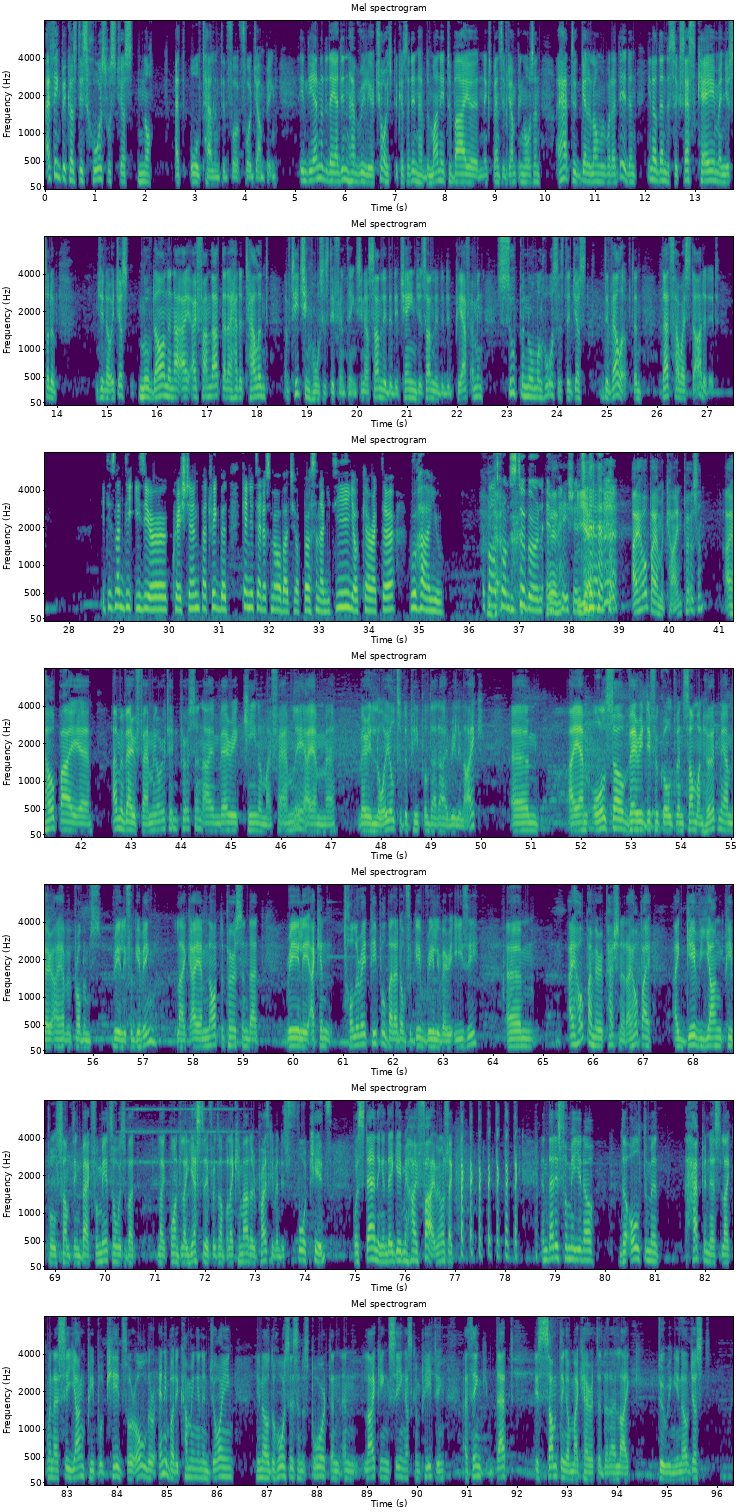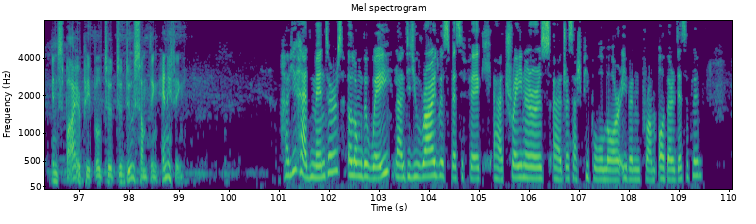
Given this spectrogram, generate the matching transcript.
I think because this horse was just not at all talented for, for jumping. In the end of the day, I didn't have really a choice because I didn't have the money to buy an expensive jumping horse, and I had to get along with what I did. And you know, then the success came, and you sort of, you know, it just moved on. And I, I found out that I had a talent of teaching horses different things. You know, suddenly they did changes, suddenly they did piaffe. I mean, super normal horses that just developed, and that's how I started it. It is not the easier question, Patrik, but can you tell us more about your personality, your character? Who are you? Apart from stubborn and patient. Yeah. I hope I am a kind person. I hope I. Uh, I'm a very family-oriented person. I am very keen on my family. I am uh, very loyal to the people that I really like. Um, I am also very difficult when someone hurt me. I'm very. I have problems really forgiving. Like I am not the person that really I can tolerate people, but I don't forgive really very easy. Um, I hope I'm very passionate. I hope I I give young people something back. For me, it's always about like one like yesterday, for example, I came out of the prize giving. These four kids was standing and they gave me high five, and I was like tuck tuck tuck tuck tuck tuck tuck, and that is for me, you know, the ultimate happiness. Like when I see young people, kids or older, anybody coming and enjoying you know the horses and the sport and and liking seeing us competing i think that is something of my character that i like doing you know just inspire people to to do something anything have you had mentors along the way like did you ride with specific uh, trainers uh, dressage people or even from other discipline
